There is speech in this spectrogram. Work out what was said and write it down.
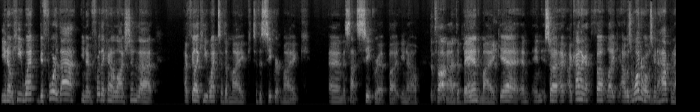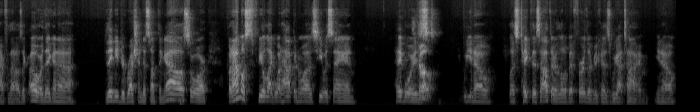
You know, he went before that, you know, before they kind of launched into that, I feel like he went to the mic, to the secret mic, and it's not secret, but you know, the talk, uh, the yeah. band mic, yeah. And and so I, I kind of felt like I was wondering what was going to happen after that. I was like, oh, are they gonna? Do they need to rush into something else, or? But I almost feel like what happened was he was saying, "Hey boys, you know, let's take this out there a little bit further because we got time." You know,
